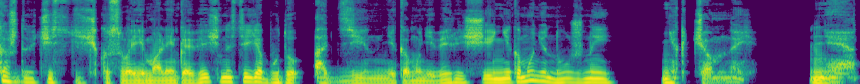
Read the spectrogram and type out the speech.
Каждую частичку своей маленькой вечности я буду один, никому не верящий, никому не нужный, никчемный. Нет,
